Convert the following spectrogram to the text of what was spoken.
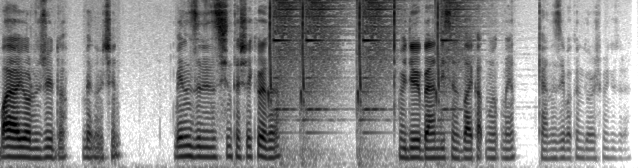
Bayağı yorucuydu benim için. Beni izlediğiniz için teşekkür ederim. Videoyu beğendiyseniz like atmayı unutmayın. Kendinize iyi bakın. Görüşmek üzere.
